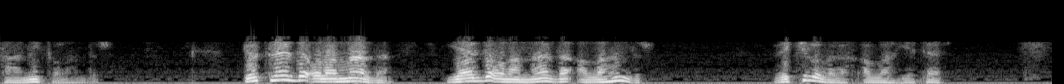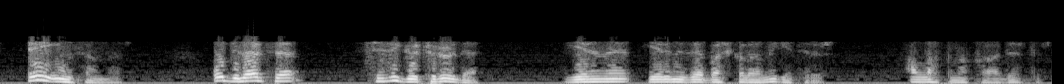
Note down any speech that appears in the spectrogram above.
hamid olandır. Göklerde olanlar da yerde olanlar da Allah'ındır. Vekil olarak Allah yeter. Ey insanlar! O dilerse sizi götürür de yerine yerinize başkalarını getirir. Allah buna kadirdir.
